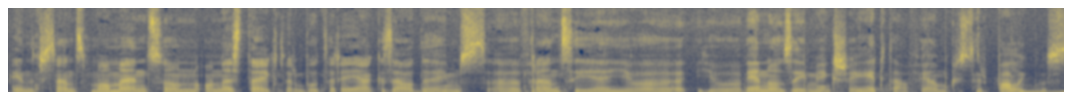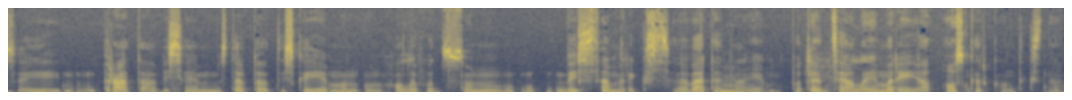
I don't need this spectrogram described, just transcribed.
interesants moments, un, un es teiktu, varbūt arī jā, ka zaudējums uh, Francijai, jo, jo viennozīmīgi šī ir tā filma, kas ir palikusi mm. prātā visiem starptautiskajiem un, un Hollywoods un visas Amerikas vērtētājiem, mm. potenciālajiem arī Oskar kontekstā.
